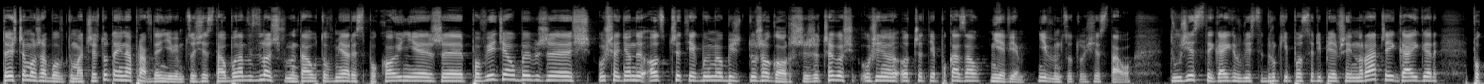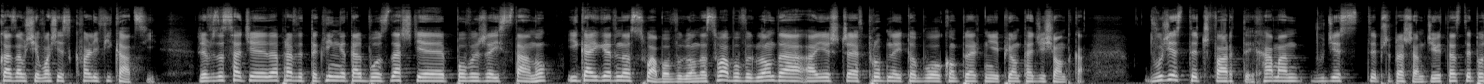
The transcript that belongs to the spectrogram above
To jeszcze można było wytłumaczyć. Tutaj naprawdę nie wiem, co się stało, bo nawet w locie wyglądało to w miarę spokojnie, że powiedziałbym, że uśredniony odczyt jakby miał być dużo gorszy, że czegoś uśredniony odczyt nie pokazał. Nie wiem. Nie wiem, co tu się stało. 20 Geiger, 22 po serii pierwszej, no raczej Geiger pokazał się właśnie z kwalifikacji, że w zasadzie naprawdę te Klingenthal było znacznie powyżej stanu i Geiger no słabo wygląda, słabo wygląda, a jeszcze w próbnej to było kompletnie piąta dziesiątka. 24. Haman, 20, przepraszam, 19 po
